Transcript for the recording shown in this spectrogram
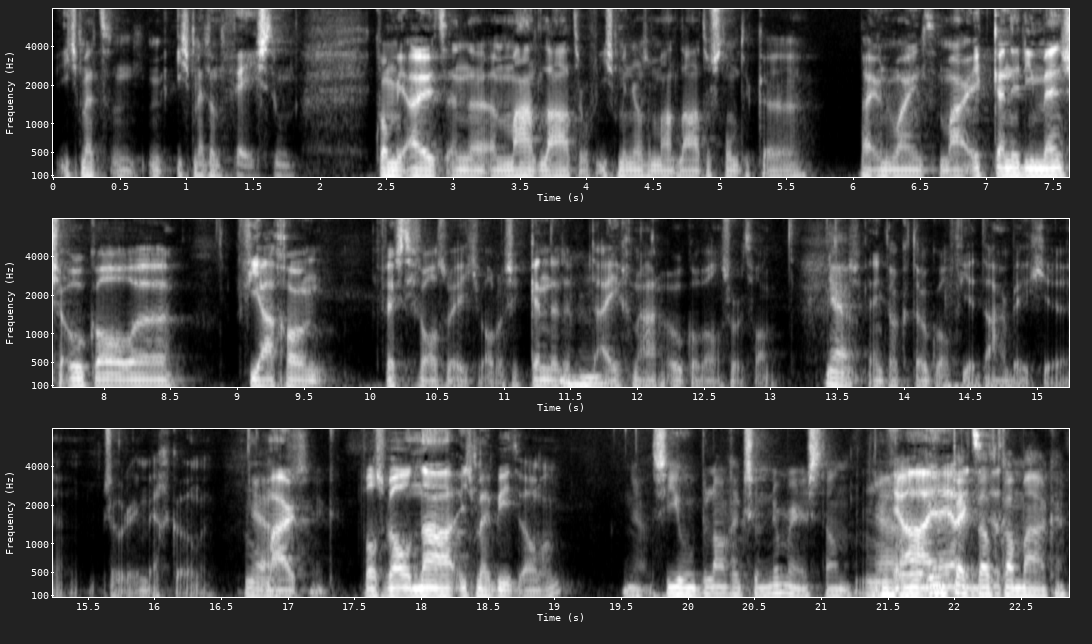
iets met een, iets met een feest toen. Kwam je uit en eh, een maand later, of iets minder dan een maand later, stond ik eh, bij Unwind. Maar ik kende die mensen ook al eh, via gewoon festivals, weet je wel. Dus ik kende de, de eigenaren ook al wel een soort van. Ja. Dus ik denk dat ik het ook wel via daar een beetje eh, zo erin ben gekomen. Ja, maar zeker. het was wel na Is My Beat wel, man. Ja, zie je hoe belangrijk zo'n nummer is dan. Ja. Ja, impact het- dat het- kan maken.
